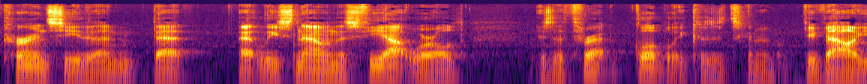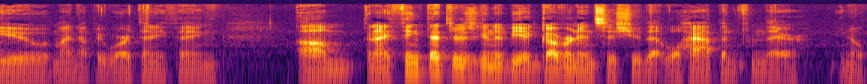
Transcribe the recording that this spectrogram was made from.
currency, then that, at least now in this fiat world, is a threat globally because it's going to devalue. It might not be worth anything. Um, and I think that there's going to be a governance issue that will happen from there. You know,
